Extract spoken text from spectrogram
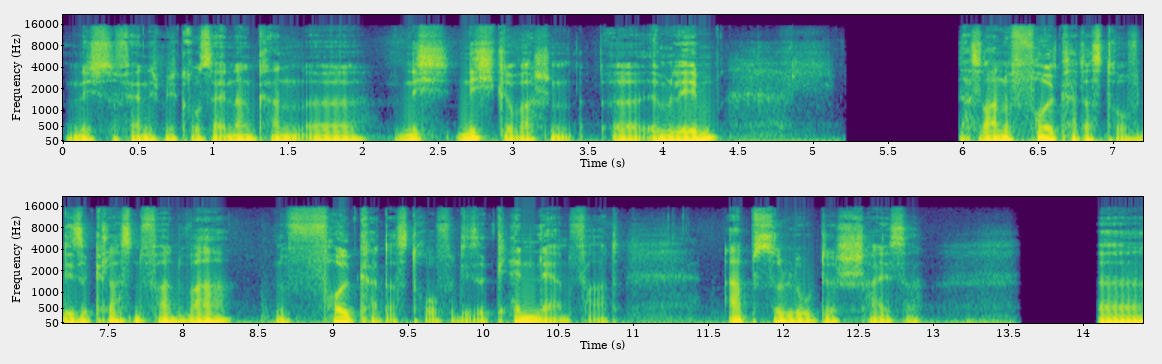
nicht, sofern ich mich groß erinnern kann, äh, nicht, nicht gewaschen äh, im Leben. Das war eine Vollkatastrophe. Diese Klassenfahrt war eine Vollkatastrophe. Diese Kennenlernfahrt. Absolute Scheiße. Äh,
